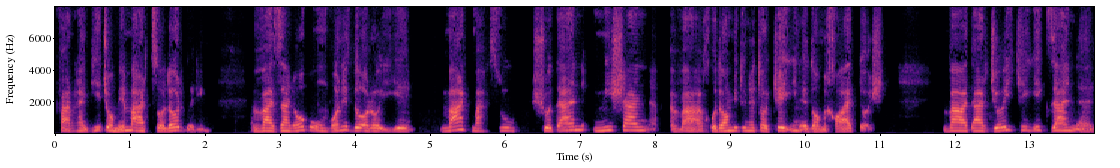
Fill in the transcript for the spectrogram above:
فرهنگی جامعه مرد سالار داریم و زنها به عنوان دارایی مرد محسوب شدن میشن و خدا می‌دونه تا کی این ادامه خواهد داشت. و در جایی که یک زن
